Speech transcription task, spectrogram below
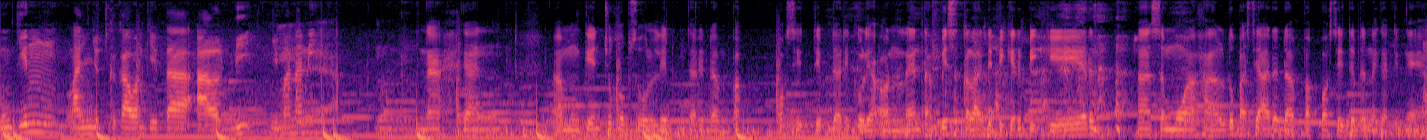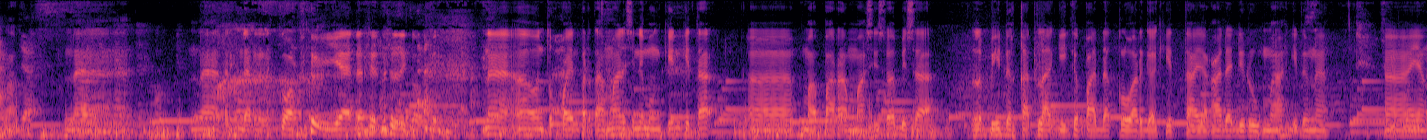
mungkin lanjut ke kawan kita Aldi. Gimana nih? Nah kan uh, mungkin cukup sulit mencari dampak positif dari kuliah online tapi setelah dipikir-pikir uh, semua hal tuh pasti ada dampak positif dan negatifnya ya Pak. Nah nah terhindar dari covid iya dari dari covid nah uh, untuk poin pertama di sini mungkin kita uh, para mahasiswa bisa lebih dekat lagi kepada keluarga kita yang ada di rumah gitu nah. Uh, yang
